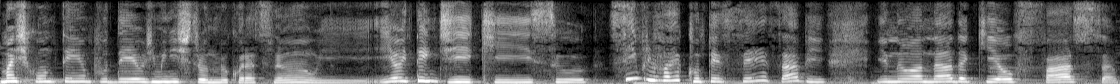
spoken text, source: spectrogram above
Mas com o tempo Deus ministrou no meu coração e, e, eu entendi que isso sempre vai acontecer, sabe? E não há nada que eu faça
